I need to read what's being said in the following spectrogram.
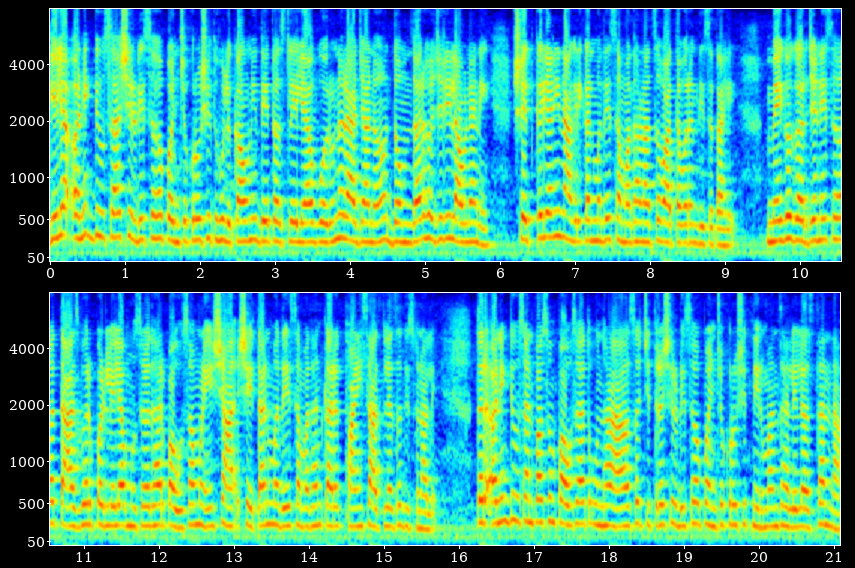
गेल्या अनेक दिवसात शिर्डीसह पंचक्रोशीत हुलकावणी देत असलेल्या वरुण राजानं दमदार हजेरी लावल्याने शेतकरी आणि नागरिकांमध्ये समाधानाचं वातावरण दिसत आहे. मेघगर्जनेसह तासभर पडलेल्या मुसळधार पावसामुळे शा शेतांमध्ये समाधानकारक पाणी साचल्याचं दिसून आलंय. तर अनेक दिवसांपासून पावसाळ्यात उन्हाळा असं चित्र शिर्डीसह पंचक्रोशीत निर्माण झालेलं असताना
